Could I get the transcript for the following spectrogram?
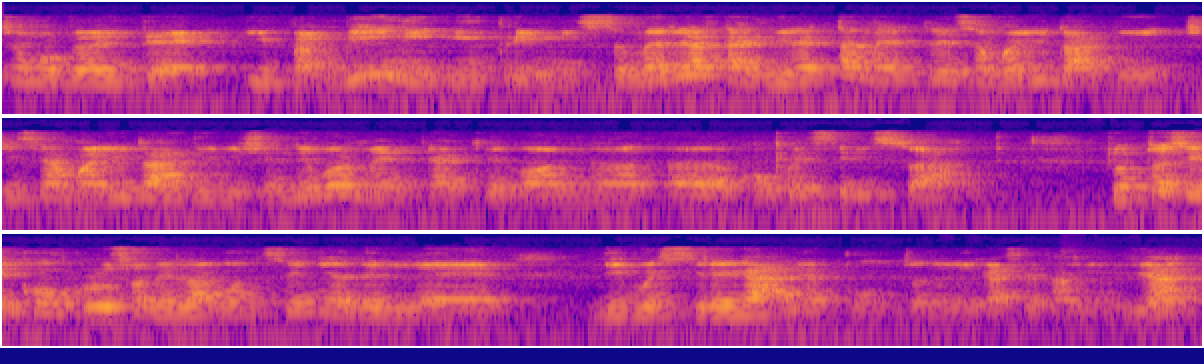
diciamo ovviamente i bambini in primis, ma in realtà indirettamente siamo aiutati, ci siamo aiutati vicendevolmente anche con, eh, con questi ristoranti. Tutto si è concluso nella consegna delle, di questi regali appunto nelle case famiglia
